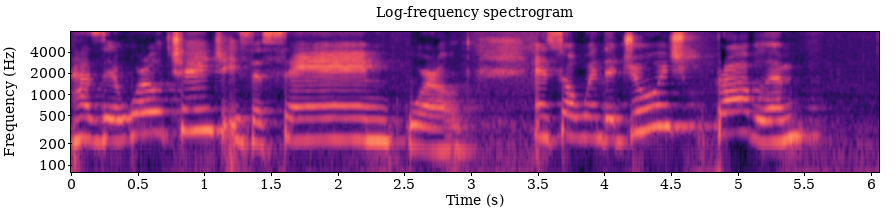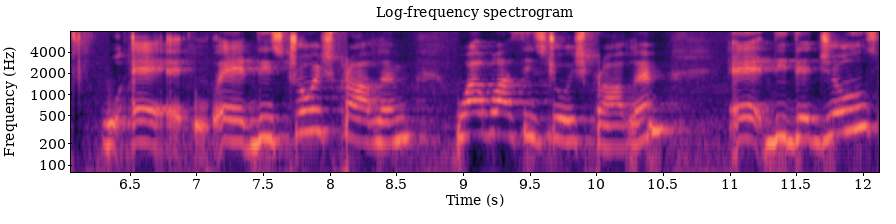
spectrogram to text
Has the world changed? It's the same world. And so when the Jewish problem, this Jewish problem, what was this Jewish problem? Uh, did the Jews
